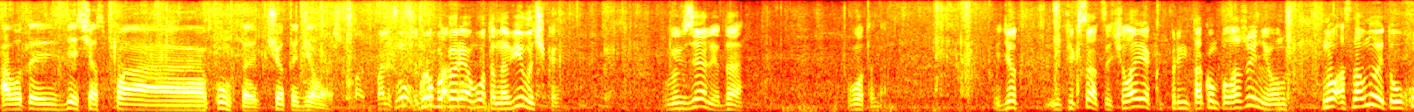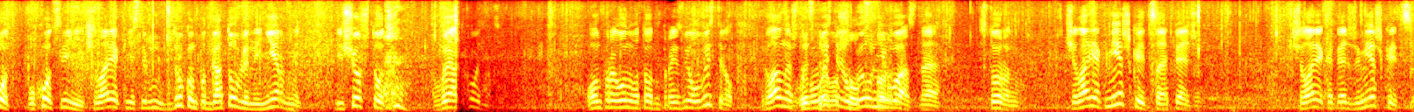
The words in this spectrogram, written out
А вот э, здесь сейчас по пункту, что ты делаешь? Палец Ну, грубо говоря, вот. вот она вилочка. Вы взяли, да. Вот она. Идет фиксация. Человек при таком положении, он... Ну, основное это уход. Уход с линии. Человек, если вдруг он подготовленный, нервный, еще что-то, вы отходите. Он, он вот он произвел выстрел. Главное, чтобы Выстрел выстрел, был не вас, да, в сторону. Человек мешкается, опять же. Человек, опять же, мешкается.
